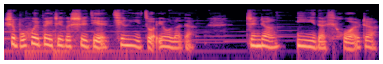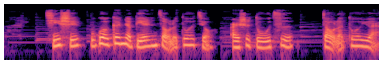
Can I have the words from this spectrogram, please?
是不会被这个世界轻易左右了的。真正意义的活着，其实不过跟着别人走了多久，而是独自走了多远。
